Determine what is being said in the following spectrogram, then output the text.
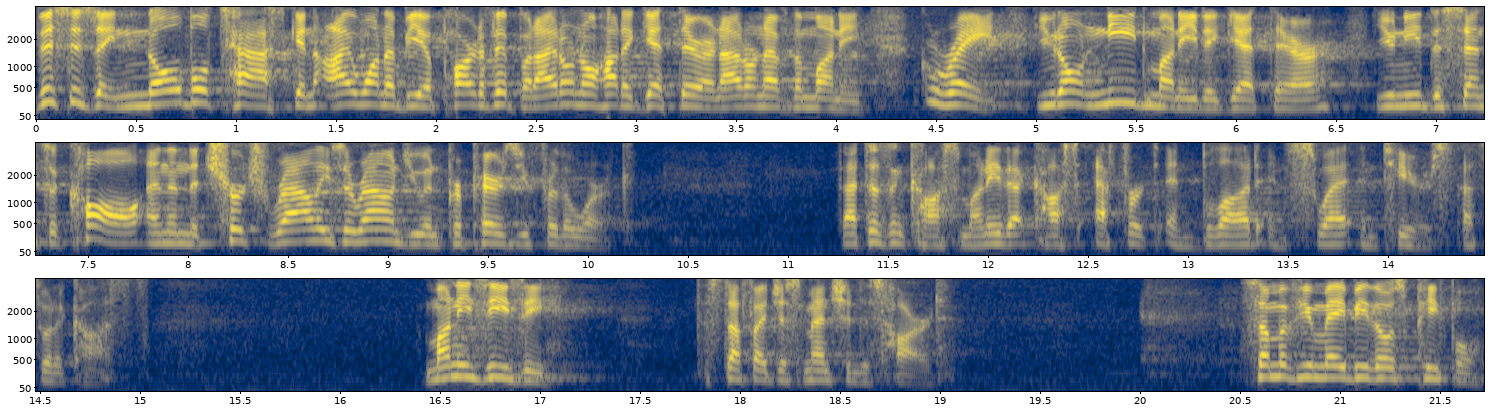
This is a noble task and I want to be a part of it, but I don't know how to get there and I don't have the money. Great. You don't need money to get there. You need the sense of call, and then the church rallies around you and prepares you for the work. That doesn't cost money, that costs effort and blood and sweat and tears. That's what it costs. Money's easy, the stuff I just mentioned is hard. Some of you may be those people.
